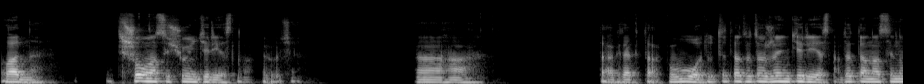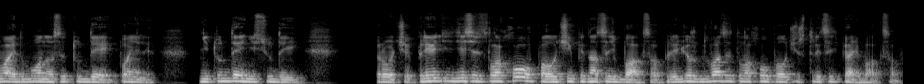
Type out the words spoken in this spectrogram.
ладно. Что у нас еще интересного, короче? Ага. Так, так, так. Вот, вот это, это уже интересно. Вот это у нас invite бонусы today, поняли? Не today, не сюда. Короче, приведи 10 лохов, получи 15 баксов. Приведешь 20 лохов, получишь 35 баксов.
